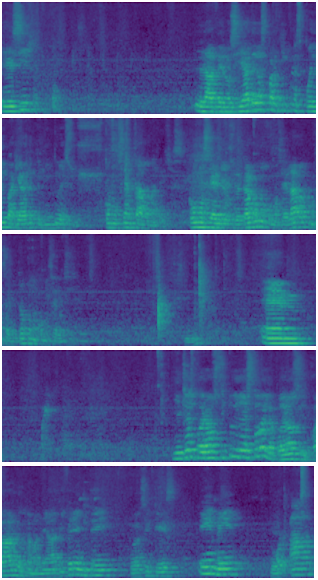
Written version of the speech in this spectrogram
Es decir, la velocidad de las partículas puede variar dependiendo de sus, cómo sean cada una de ellas. Cómo sea el dióxido de carbono, cómo sea el agua, cómo sea el nitrógeno, cómo sea el oxígeno. Em, y entonces podemos sustituir esto y lo podemos dibujar de una manera diferente. Podemos decir que es M por A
